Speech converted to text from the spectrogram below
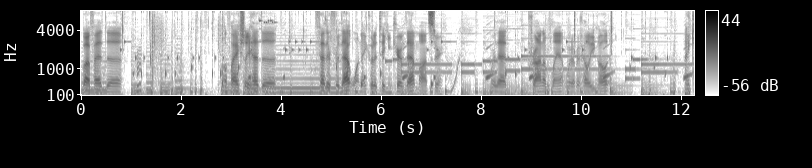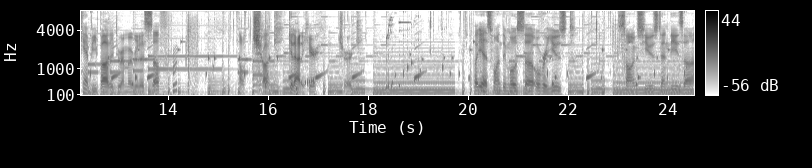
But if I had the... Well, if I actually had the feather for that one, I could have taken care of that monster. Or that Piranha Plant, whatever the hell you call it. I can't be bothered to remember this stuff. Oh, Chuck. Get out of here, jerk. But yes, one of the most uh, overused songs used in these, uh...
